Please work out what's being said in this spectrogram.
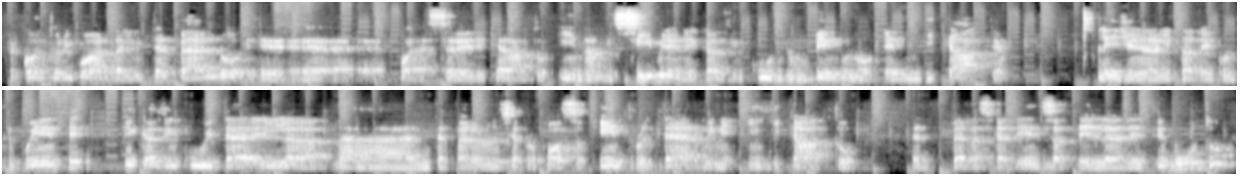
Per quanto riguarda l'interpello eh, può essere dichiarato inammissibile nel caso in cui non vengono eh, indicate le generalità del contribuente, nel caso in cui eh, l'interpello non sia proposto entro il termine indicato eh, per la scadenza del, del tributo,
